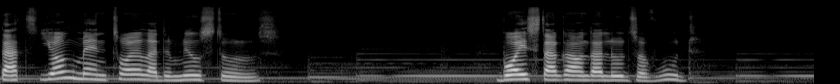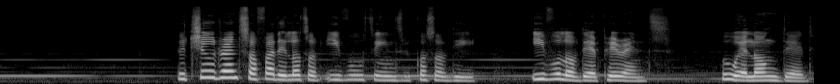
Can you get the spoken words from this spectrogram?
that young men toil at the millstones, boys stagger under loads of wood. The children suffered a lot of evil things because of the evil of their parents, who were long dead.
